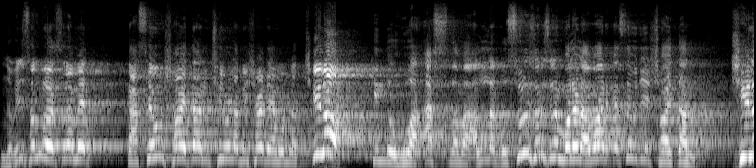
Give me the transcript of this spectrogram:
নবী আলাইহি ইসলামের কাছেও শয়তান ছিল না, বিষয়টা এমন না, ছিল। কিন্তু হুয়া আসলামা, আল্লাহ রসুল সাল্লাম বলেন, আমার কাছেও যে শয়তান ছিল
